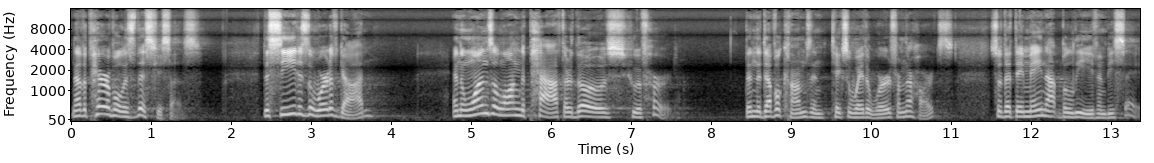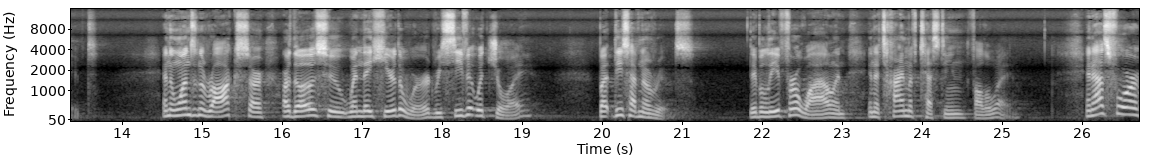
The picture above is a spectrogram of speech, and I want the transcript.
Now, the parable is this, he says The seed is the word of God, and the ones along the path are those who have heard. Then the devil comes and takes away the word from their hearts so that they may not believe and be saved. And the ones in the rocks are, are those who, when they hear the word, receive it with joy, but these have no roots. They believe for a while and in a time of testing fall away. And as for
